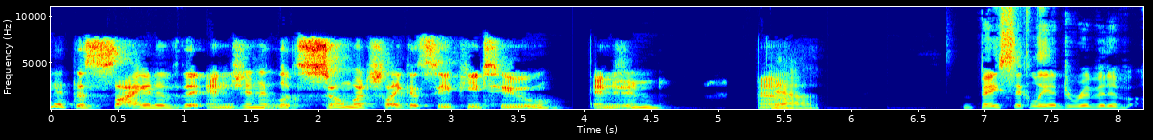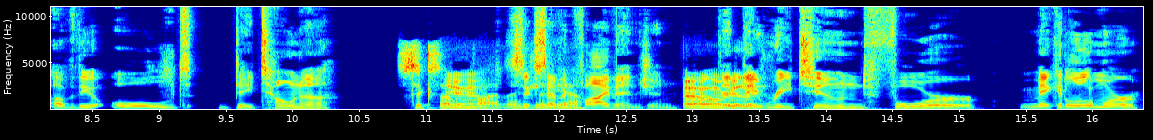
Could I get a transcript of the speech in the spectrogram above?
looking at the side of the engine, it looks so much like a CP2 engine. Yeah. basically a derivative of the old daytona Six seven five engine. six seven five engine Oh, that really? they retuned for make it a little more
